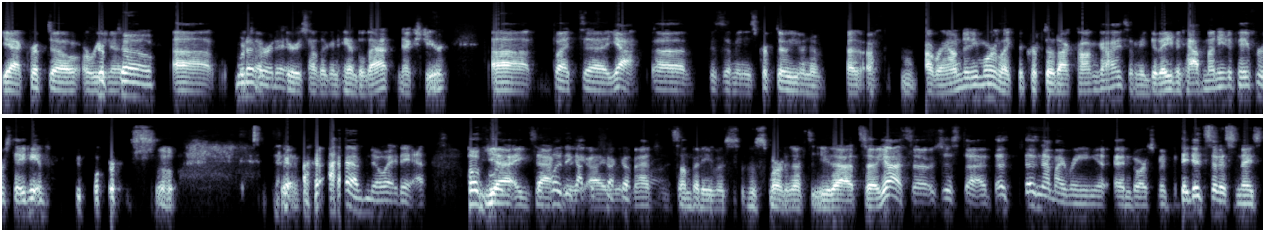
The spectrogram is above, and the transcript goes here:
Yeah, crypto arena. Crypto. Uh, whatever I'm it is. Curious how they're going to handle that next year. Uh, but uh, yeah, because uh, I mean, is crypto even a, a, a, around anymore? Like the crypto.com guys? I mean, do they even have money to pay for a stadium so, I have no idea. Hopefully, yeah, exactly. I would imagine somebody was was smart enough to do that. So yeah, so it was just uh, that doesn't have my ringing endorsement, but they did send us a nice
